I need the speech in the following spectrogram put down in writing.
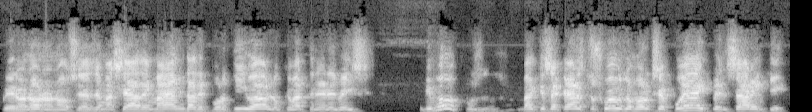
pero no, no, no, o sea, es demasiada demanda deportiva lo que va a tener el base. Ni modo, pues hay que sacar estos juegos lo mejor que se pueda y pensar en que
